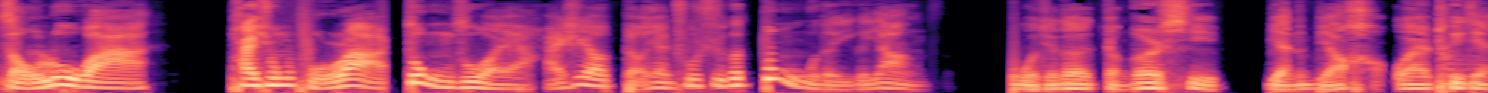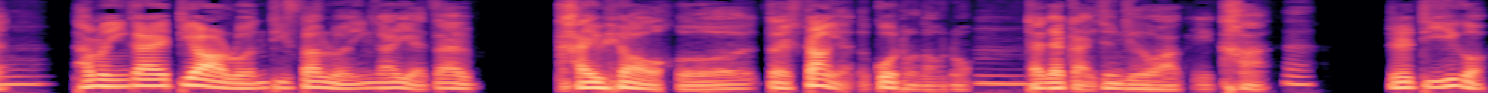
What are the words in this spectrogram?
走路啊、拍胸脯啊、动作呀，还是要表现出是一个动物的一个样子。我觉得整个戏演的比较好，我还是推荐。嗯他们应该第二轮、第三轮应该也在开票和在上演的过程当中，嗯，大家感兴趣的话可以看。对，这是第一个。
